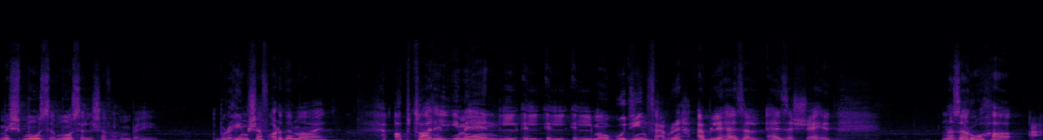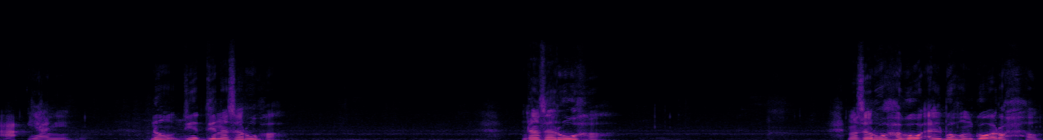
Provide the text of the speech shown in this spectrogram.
مش موسى موسى اللي شافها من بعيد. إبراهيم شاف أرض الموعد؟ أبطال الإيمان الموجودين في عبرين قبل هذا هذا الشاهد نظروها يعني نو دي دي نظروها. نظروها. نظروها جوه قلبهم جوه روحهم.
